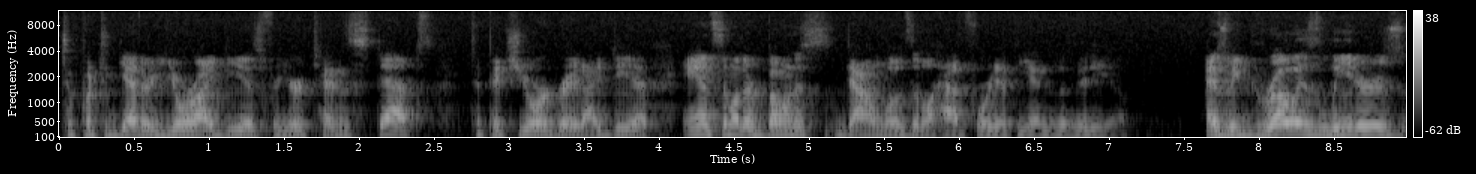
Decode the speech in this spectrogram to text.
to put together your ideas for your 10 steps to pitch your great idea and some other bonus downloads that I'll have for you at the end of the video. As we grow as leaders,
